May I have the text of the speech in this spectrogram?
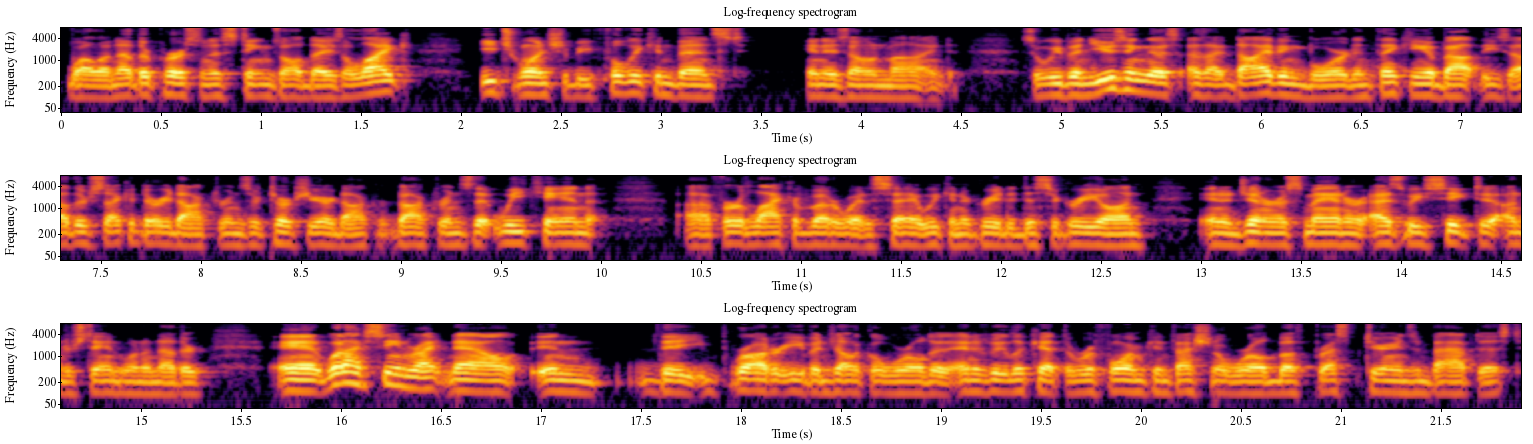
while another person esteems all days alike. Each one should be fully convinced in his own mind. So we've been using this as a diving board and thinking about these other secondary doctrines or tertiary doc- doctrines that we can, uh, for lack of a better way to say it, we can agree to disagree on in a generous manner as we seek to understand one another. And what I've seen right now in the broader evangelical world, and as we look at the Reformed confessional world, both Presbyterians and Baptist,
